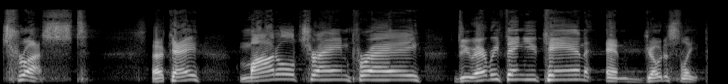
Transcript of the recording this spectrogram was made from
trust. Okay? Model, train, pray, do everything you can, and go to sleep.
